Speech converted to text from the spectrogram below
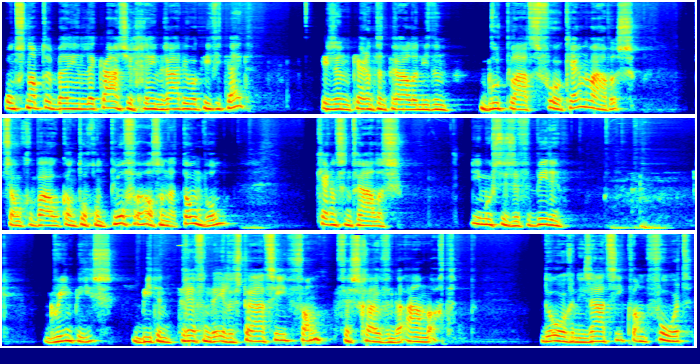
Ontsnapt er bij een lekkage geen radioactiviteit? Is een kerncentrale niet een broedplaats voor kernwapens? Zo'n gebouw kan toch ontploffen als een atoombom? Kerncentrales, die moesten ze verbieden. Greenpeace biedt een treffende illustratie van verschuivende aandacht. De organisatie kwam voort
